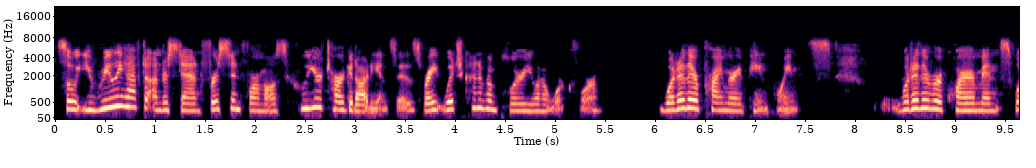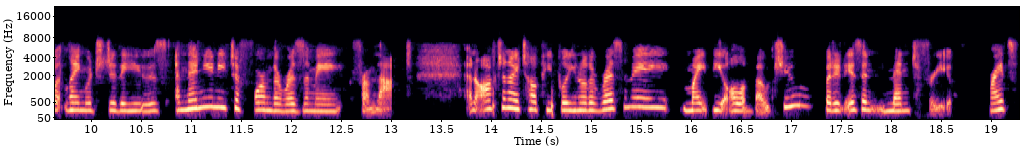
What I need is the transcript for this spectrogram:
So you really have to understand first and foremost who your target audience is, right? Which kind of employer you want to work for. What are their primary pain points? What are their requirements? What language do they use? And then you need to form the resume from that. And often I tell people, you know, the resume might be all about you, but it isn't meant for you, right? So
